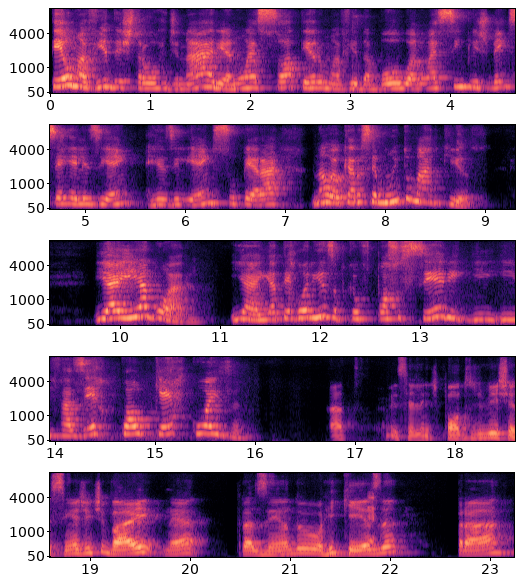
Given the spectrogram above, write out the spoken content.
ter uma vida extraordinária, não é só ter uma vida boa, não é simplesmente ser resiliente, superar. Não, eu quero ser muito mais do que isso. E aí, agora? E aí aterroriza, porque eu posso ser e, e fazer qualquer coisa. Excelente ponto de vista. Assim a gente vai né, trazendo riqueza é para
